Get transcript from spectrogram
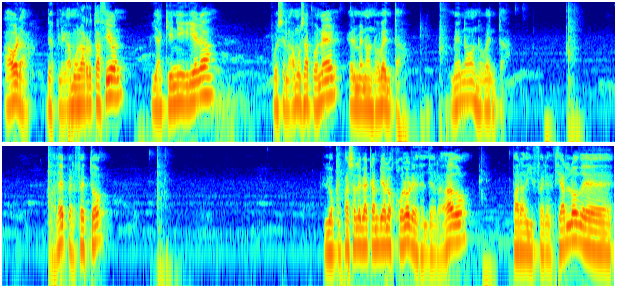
Ahora desplegamos la rotación y aquí en Y pues se la vamos a poner el menos 90. Menos 90. Vale, perfecto. Lo que pasa le voy a cambiar los colores del degradado para diferenciarlo de,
